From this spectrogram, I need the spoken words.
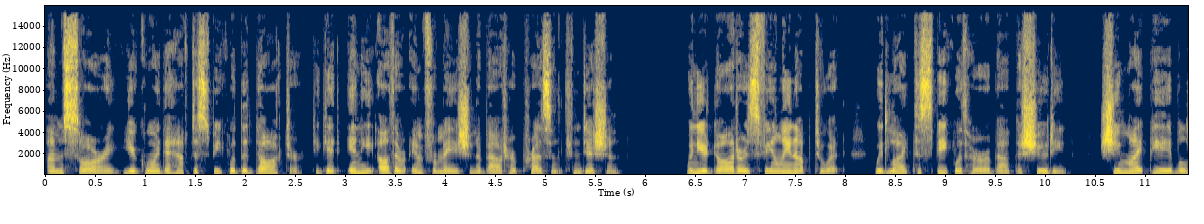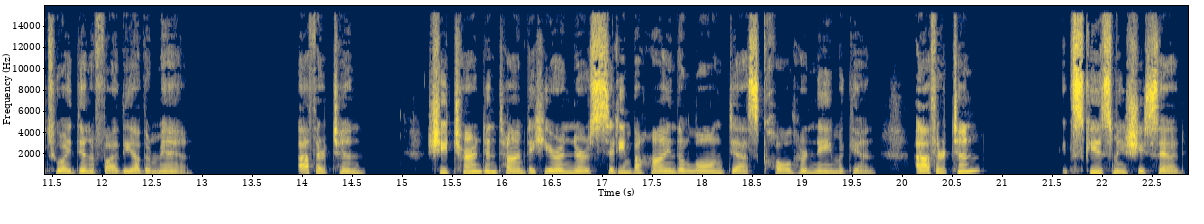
I'm sorry, you're going to have to speak with the doctor to get any other information about her present condition. When your daughter is feeling up to it, we'd like to speak with her about the shooting. She might be able to identify the other man. Atherton. She turned in time to hear a nurse sitting behind a long desk call her name again. Atherton? Excuse me, she said,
